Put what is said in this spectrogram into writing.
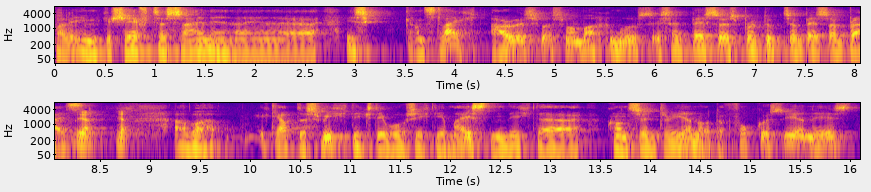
weil im Geschäft zu sein in, in, äh, ist ganz leicht. Alles, was man machen muss, ist ein besseres Produkt zu einem besseren Preis. Ja, ja. Aber ich glaube, das Wichtigste, wo sich die meisten nicht äh, konzentrieren oder fokussieren, ist,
